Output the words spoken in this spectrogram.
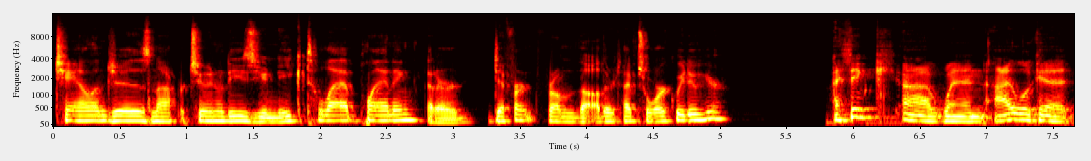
challenges and opportunities unique to lab planning that are different from the other types of work we do here? I think uh, when I look at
